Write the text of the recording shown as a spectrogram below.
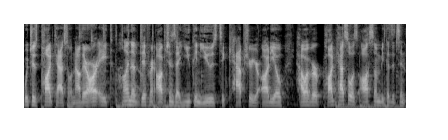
which is Podcastle. Now, there are a ton of different options that you can use to capture your audio. However, Podcastle is awesome because it's an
